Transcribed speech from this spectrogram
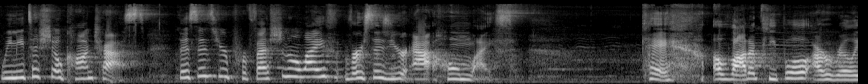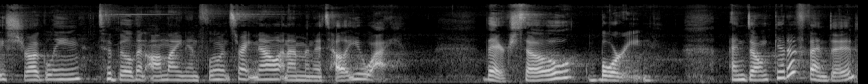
We need to show contrast. This is your professional life versus your at home life. Okay, a lot of people are really struggling to build an online influence right now, and I'm to tell you why. They're so boring. And don't get offended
